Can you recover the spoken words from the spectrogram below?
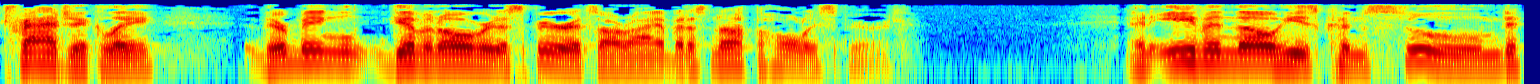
Tragically, they're being given over to spirits, alright, but it's not the Holy Spirit. And even though he's consumed,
